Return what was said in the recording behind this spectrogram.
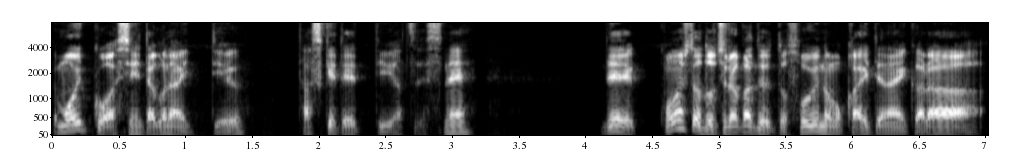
もう一個は死にたくないっていう、助けてっていうやつですね。で、この人はどちらかというとそういうのも書いてないから、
